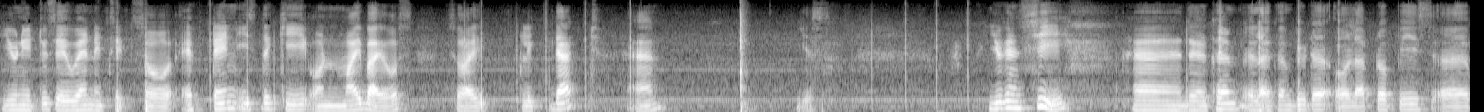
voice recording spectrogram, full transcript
you need to save and exit. So F10 is the key on my BIOS. So I click that and yes. You can see uh, the com computer or laptop is uh,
